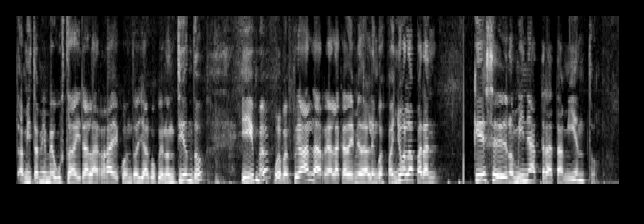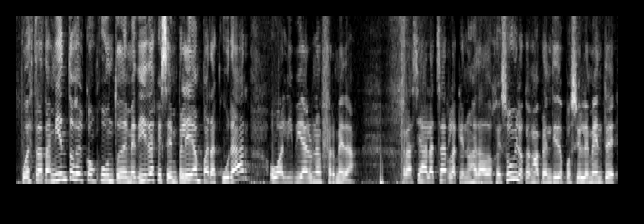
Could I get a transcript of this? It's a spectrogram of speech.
a mí también me gusta ir a la RAE cuando hay algo que no entiendo y me, pues me fui a la Real Academia de la Lengua Española para qué se denomina tratamiento. Pues tratamiento es el conjunto de medidas que se emplean para curar o aliviar una enfermedad. Gracias a la charla que nos ha dado Jesús y lo que han aprendido posiblemente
